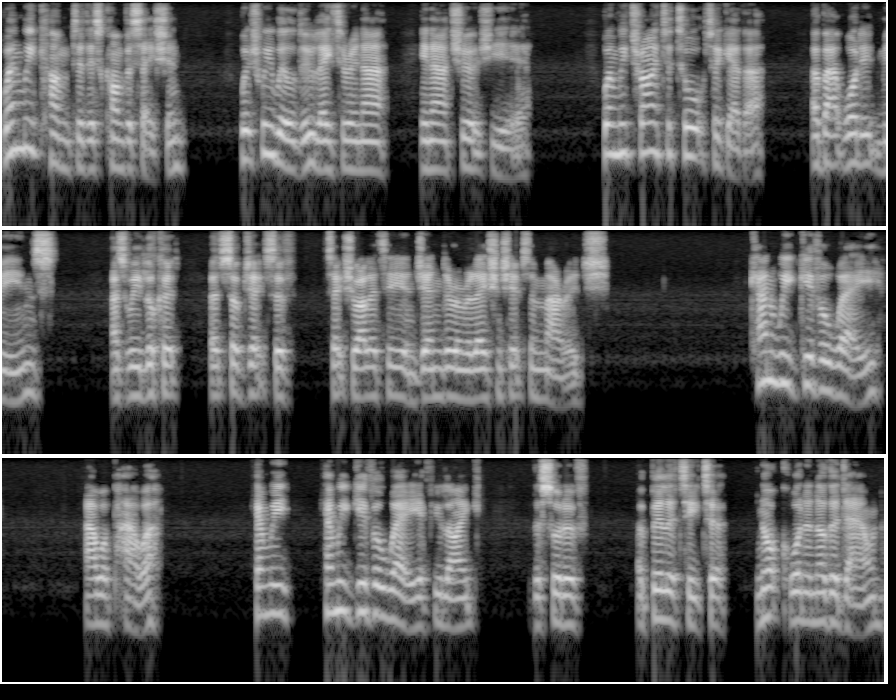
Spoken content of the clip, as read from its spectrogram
When we come to this conversation, which we will do later in our, in our church year, when we try to talk together about what it means as we look at, at subjects of sexuality and gender and relationships and marriage, can we give away our power? Can we can we give away, if you like, the sort of ability to knock one another down.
